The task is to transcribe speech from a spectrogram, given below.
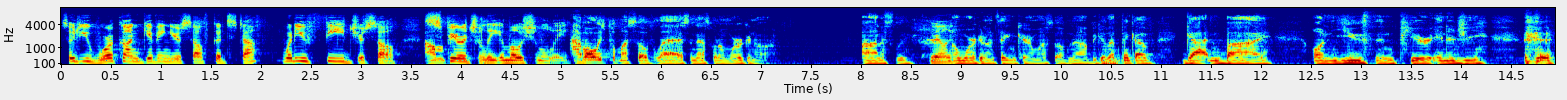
So do you work on giving yourself good stuff? What do you feed yourself spiritually, emotionally? I've always put myself last, and that's what I'm working on. Honestly, Really? I'm working on taking care of myself now because I mm-hmm. think I've gotten by on youth and pure energy.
